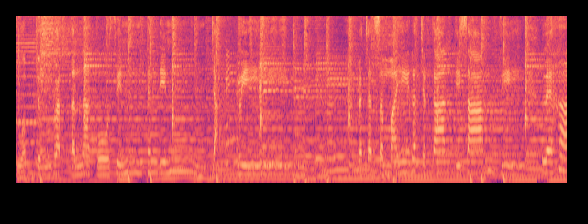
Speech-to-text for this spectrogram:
จวบจนรัตนโกสินทร์แผ่นดินจักรี รัชสมัยรัชกาลที่สามสี่และห้า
